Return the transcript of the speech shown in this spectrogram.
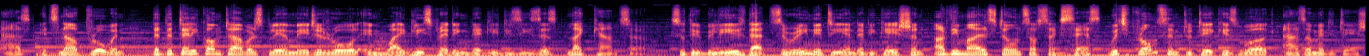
as it's now proven that the telecom towers play a major role in widely spreading deadly diseases like cancer. Sudhir believes that serenity and dedication are the milestones of success which prompts him to take his work as a meditation.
